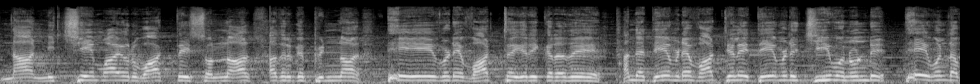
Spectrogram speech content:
நான் நிச்சயமாய் ஒரு வார்த்தை சொன்னால் அதற்கு பின்னால் தேவனுடைய வார்த்தை இருக்கிறது. அந்த தேவனுடைய வார்த்தையிலே தேவனுடைய ஜீவன் உண்டு. தேவனுடைய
